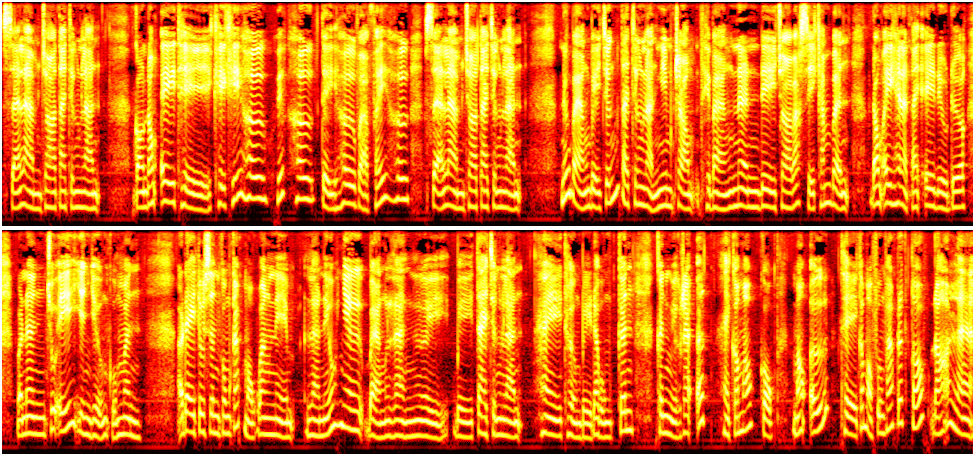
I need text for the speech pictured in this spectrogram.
sẽ làm cho tay chân lạnh. Còn đông y thì khi khí hư, huyết hư, tỳ hư và phế hư sẽ làm cho tay chân lạnh. Nếu bạn bị chứng tay chân lạnh nghiêm trọng thì bạn nên đi cho bác sĩ khám bệnh, đông y hay là tây y đều được và nên chú ý dinh dưỡng của mình. Ở đây tôi xin cung cấp một quan niệm là nếu như bạn là người bị tay chân lạnh hay thường bị đau bụng kinh, kinh nguyệt ra ít hay có máu cục, máu ứ thì có một phương pháp rất tốt đó là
